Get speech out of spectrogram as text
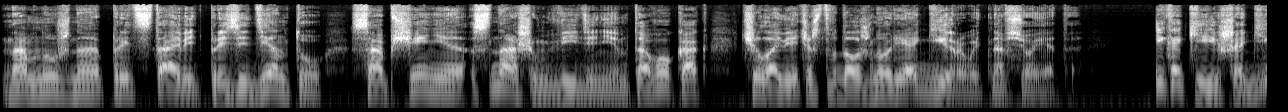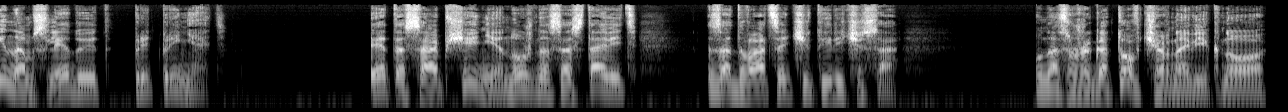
Нам нужно представить президенту сообщение с нашим видением того, как человечество должно реагировать на все это и какие шаги нам следует предпринять. Это сообщение нужно составить за 24 часа. У нас уже готов черновик, но...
